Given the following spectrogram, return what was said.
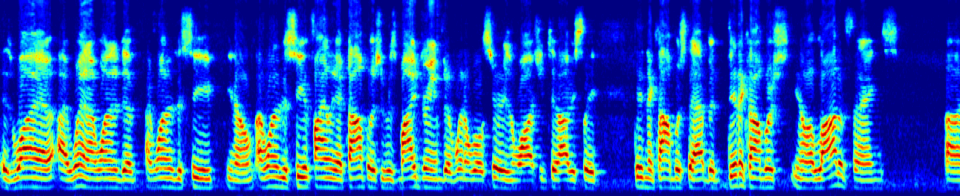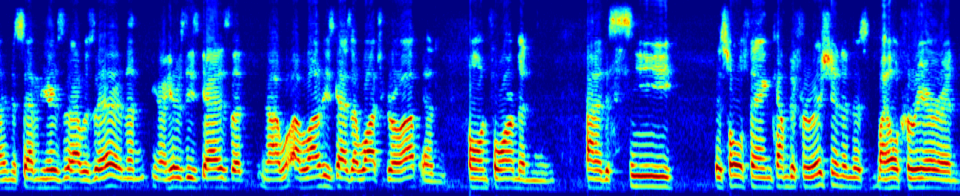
is why I went. I wanted to I wanted to see you know I wanted to see it finally accomplished. It was my dream to win a World Series in Washington. Obviously, didn't accomplish that, but did accomplish you know a lot of things uh, in the seven years that I was there. And then, you know, here's these guys that, you know, a lot of these guys I watched grow up and pulling for them and kind of to see this whole thing come to fruition in this, my whole career. And,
